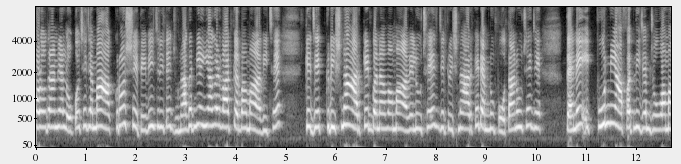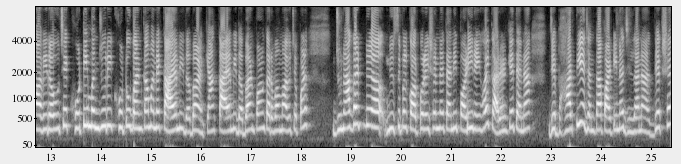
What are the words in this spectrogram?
વડોદરાના લોકો છે, જેમાં આક્રોશ છે, તેવી જ રીતે જુનાગઢની અહીંયા આગળ વાત કરવામાં આવી છે. કે જે ક્રિષ્ના આર્કેડ બનાવવામાં આવેલું છે, જે ક્રિષ્ના આર્કેડ એમનું પોતાનું છે, જે તેને એક પૂરની આફતની જેમ જોવામાં આવી રહ્યું છે. ખોટી મંજૂરી, ખોટું બાંધકામ અને કાયમી દબાણ, ક્યાંક કાયમી દબાણ પણ કરવામાં આવ્યું છે. પણ જુનાગઢ મ્યુનિસિપલ કોર્પોરેશનને તેની પડી નહીં હોય, કારણ કે તેના જે ભારતીય જનતા પાર્ટીના જિલ્લાના અધ્યક્ષ છે,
